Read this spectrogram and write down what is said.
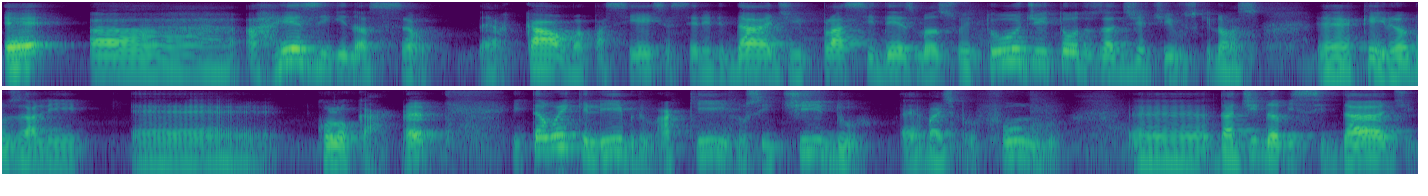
é a, a resignação, né? a calma, a paciência, a serenidade, placidez, mansuetude e todos os adjetivos que nós é, queiramos ali é, colocar, né? Então, o equilíbrio aqui, no sentido é, mais profundo, é, da dinamicidade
